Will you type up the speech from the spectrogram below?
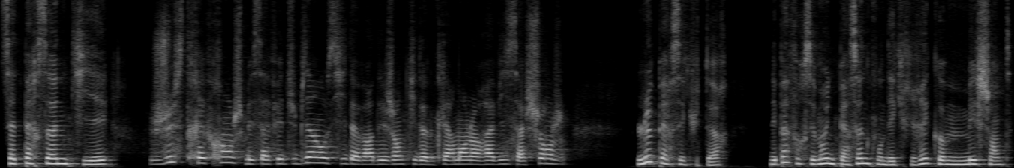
Cette personne qui est juste très franche, mais ça fait du bien aussi d'avoir des gens qui donnent clairement leur avis, ça change. Le persécuteur pas forcément une personne qu'on décrirait comme méchante,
